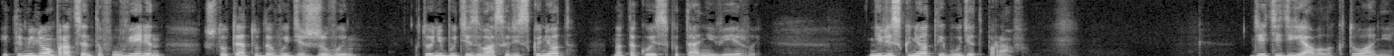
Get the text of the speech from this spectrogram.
и ты миллион процентов уверен, что ты оттуда выйдешь живым. Кто-нибудь из вас рискнет на такое испытание веры? Не рискнет и будет прав. Дети дьявола, кто они?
